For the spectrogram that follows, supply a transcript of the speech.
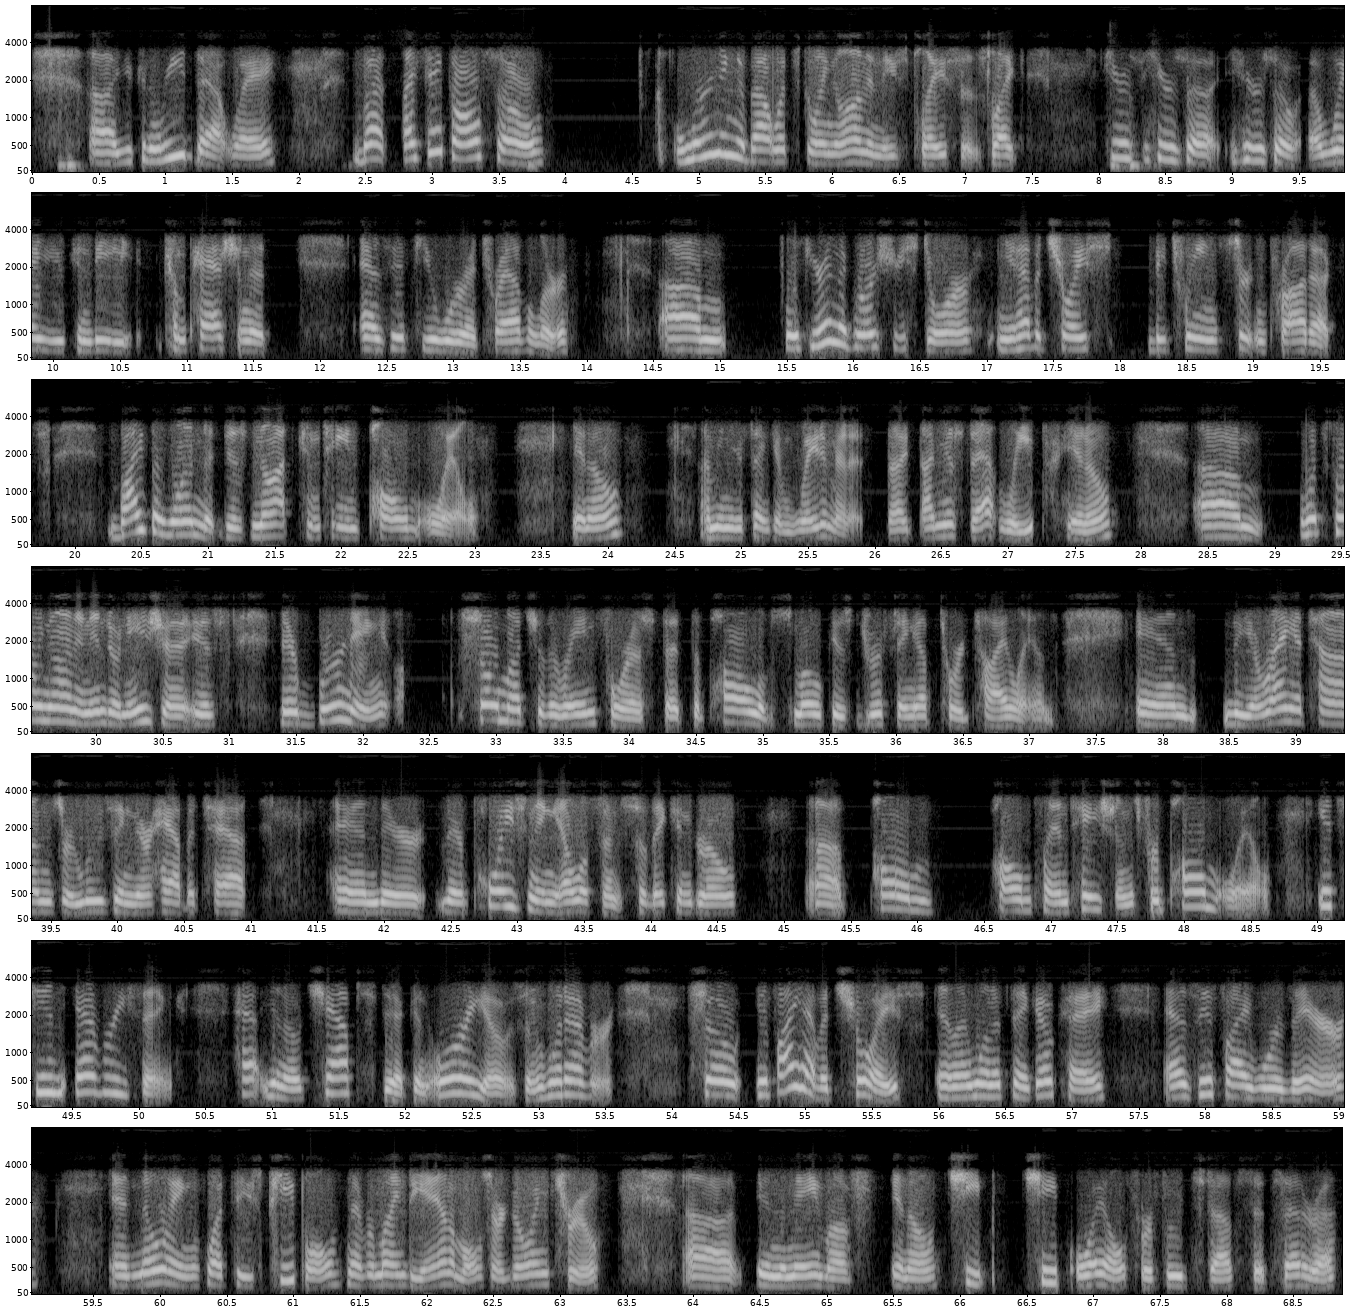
Uh, you can read that way, but I think also learning about what's going on in these places, like here's here's a here's a, a way you can be compassionate as if you were a traveler. Um, if you're in the grocery store and you have a choice between certain products, buy the one that does not contain palm oil. You know, I mean, you're thinking, wait a minute, I, I missed that leap, you know. Um, what's going on in Indonesia is they're burning so much of the rainforest that the pall of smoke is drifting up toward Thailand. And the orangutans are losing their habitat and they're, they're poisoning elephants so they can grow, uh, palm, palm plantations for palm oil. It's in everything. Ha, you know, chapstick and Oreos and whatever. So if I have a choice and I want to think, okay, as if I were there and knowing what these people, never mind the animals, are going through, uh, in the name of, you know, cheap, cheap oil for foodstuffs, etc.,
